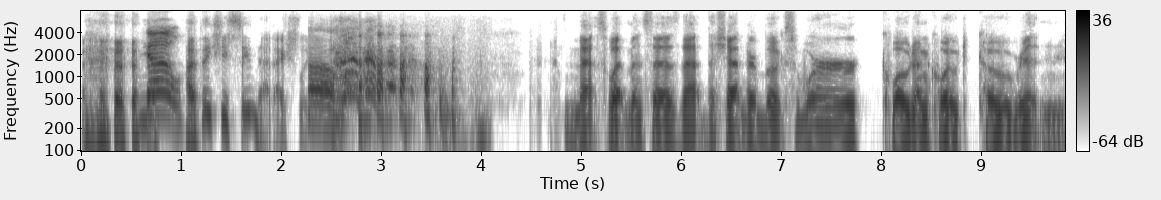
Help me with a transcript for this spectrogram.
No. I think she's seen that actually. Oh. Matt Sweatman says that the Shatner books were quote unquote co-written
